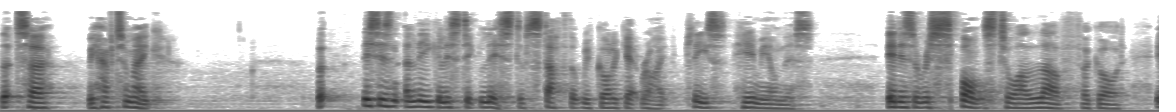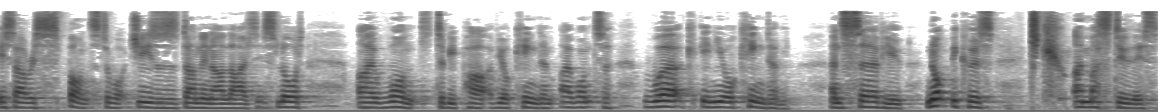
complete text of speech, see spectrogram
that uh, we have to make. But this isn't a legalistic list of stuff that we've got to get right. Please hear me on this. It is a response to our love for God. It's our response to what Jesus has done in our lives. It's, Lord, I want to be part of your kingdom. I want to work in your kingdom and serve you, not because I must do this,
